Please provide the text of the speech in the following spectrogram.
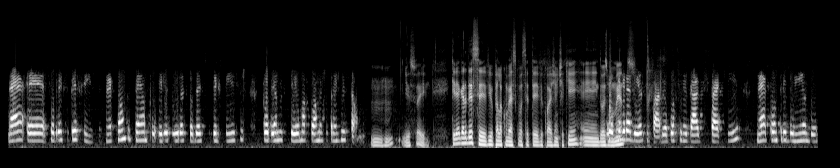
né, é, sobre as superfícies. Né? Quanto tempo ele dura sobre as superfícies, podendo ser uma forma de transmissão. Uhum, isso aí. Queria agradecer, viu, pela conversa que você teve com a gente aqui em dois Eu momentos. Eu agradeço, Fábio, a oportunidade de estar aqui, né, contribuindo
